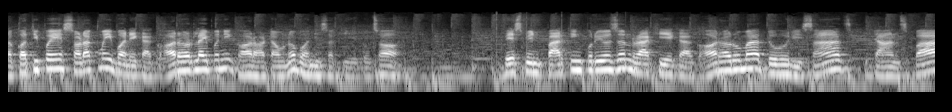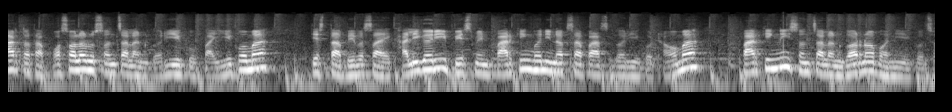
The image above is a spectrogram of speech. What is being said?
र कतिपय सडकमै बनेका घरहरूलाई पनि घर हटाउन भनिसकिएको छ। बेसमेन्ट पार्किङ प्रयोजन राखिएका घरहरूमा दोहोरी साँझ डान्स बार तथा पसलहरू सञ्चालन गरिएको पाइएकोमा त्यस्ता व्यवसाय खाली गरी बेसमेन्ट पार्किङ भनी नक्सा पास गरिएको ठाउँमा पार्किङ नै सञ्चालन गर्न भनिएको छ।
